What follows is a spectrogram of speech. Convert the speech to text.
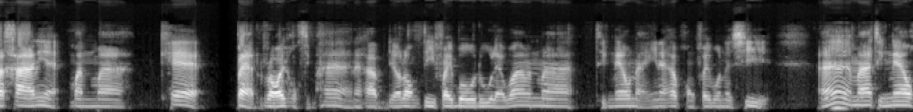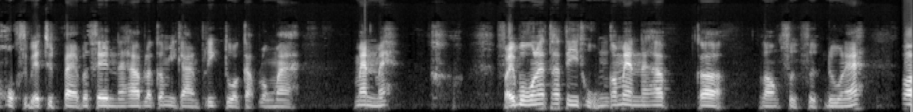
ราคาเนี่ยมันมาแค่ 865 นะครับ เดี๋ยวลองตีไฟโบดูแหละว่ามันมาถึงแนวไหนนะครับของไฟโบนัชชีอ่ามาถึงแนว 61.8%นะครับ แล้วก็มีการพลิกตัวกลับลงมา แม่นไหม ไฟโบนะถ้าตีถูกมันก็แม่นนะครับ ก็ลองฝึกฝึกดูนะ พอ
